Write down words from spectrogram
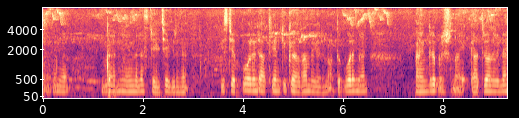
വേദനയാണ് കാരണം ഞാൻ ഇന്നലെ സ്റ്റേ ചെയ്തിരുന്നത് ഈ സ്റ്റെപ്പ് പോലും രാത്രി എനിക്ക് കയറാൻ വയ്യായിരുന്നു. അതുപോലെ ഞാൻ ഭയങ്കര പ്രശ്നമായി. രാത്രി വന്ന് പിന്നെ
